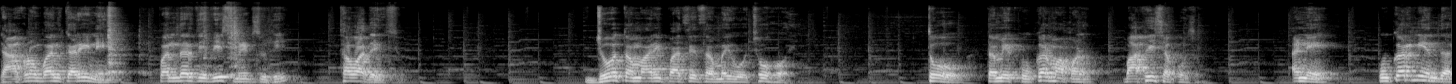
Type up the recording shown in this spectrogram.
ઢાંકણું બંધ કરીને પંદરથી વીસ મિનિટ સુધી થવા દઈશું. જો તમારી પાસે સમય ઓછો હોય, તો તમે કુકરમાં પણ બાફી શકો છો અને કુકરની અંદર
